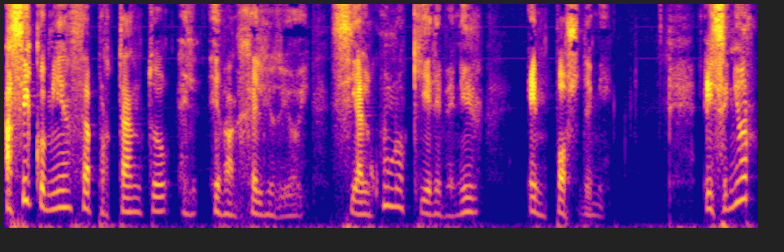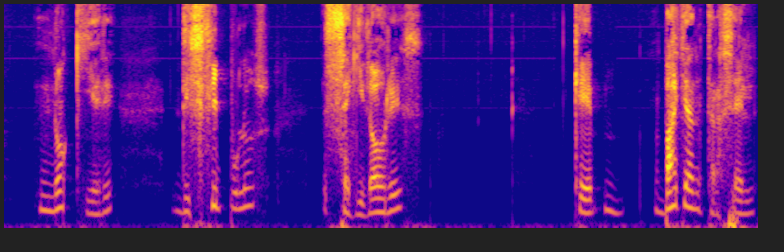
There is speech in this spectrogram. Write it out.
Así comienza, por tanto, el Evangelio de hoy. Si alguno quiere venir en pos de mí. El Señor no quiere discípulos, seguidores, que vayan tras él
